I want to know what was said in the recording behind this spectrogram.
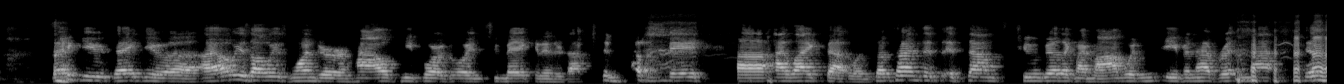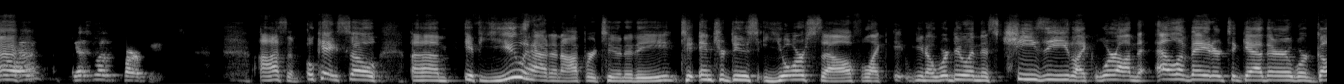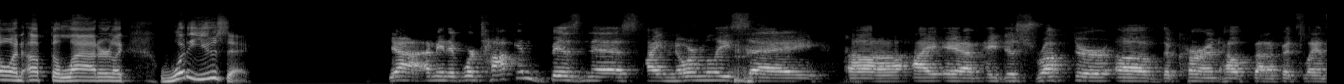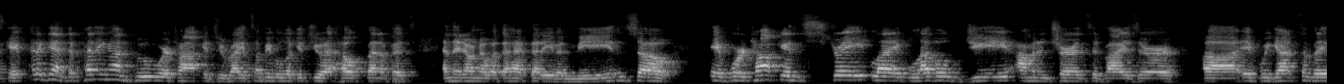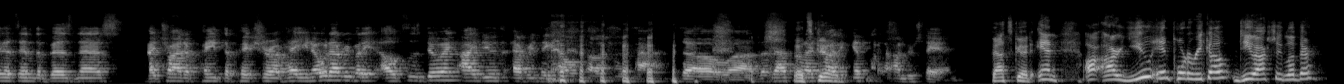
Thank you, thank you. Uh, I always, always wonder how people are going to make an introduction of me. Uh, I like that one. Sometimes it, it sounds too good, like my mom wouldn't even have written that. This was, this was perfect. Awesome. Okay, so um, if you had an opportunity to introduce yourself, like you know, we're doing this cheesy, like we're on the elevator together, we're going up the ladder. Like, what do you say? Yeah, I mean, if we're talking business, I normally say uh, I am a disruptor of the current health benefits landscape. And again, depending on who we're talking to, right? Some people look at you at health benefits and they don't know what the heck that even means. So if we're talking straight like level G, I'm an insurance advisor. Uh, if we got somebody that's in the business, I try to paint the picture of, hey, you know what everybody else is doing? I do everything else other than that. So uh, that's, that's what I good. try to get them to understand. That's good. And are, are you in Puerto Rico? Do you actually live there?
